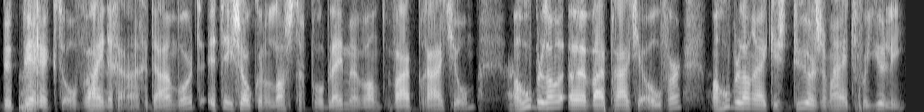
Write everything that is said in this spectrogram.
beperkt of weinig aan gedaan wordt. Het is ook een lastig probleem, want waar praat je om? Maar hoe belang, uh, waar praat je over? Maar hoe belangrijk is duurzaamheid voor jullie?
